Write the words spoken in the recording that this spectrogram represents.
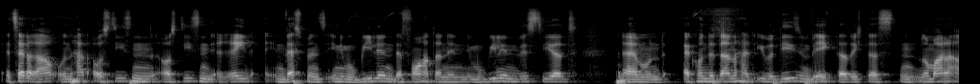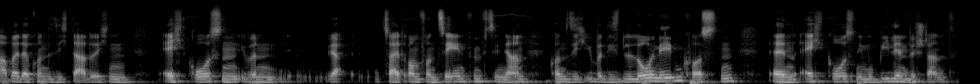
etc. und hat aus diesen, aus diesen Investments in Immobilien, der Fonds hat dann in Immobilien investiert, ähm, und er konnte dann halt über diesen Weg, dadurch, dass ein normaler Arbeiter konnte sich dadurch einen echt großen, über einen ja, Zeitraum von 10, 15 Jahren, konnte sich über diese Lohnnebenkosten einen echt großen Immobilienbestand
